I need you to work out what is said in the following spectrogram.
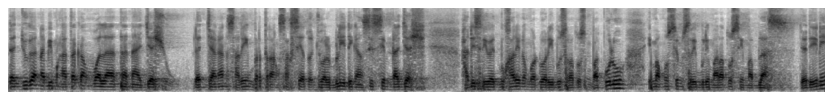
dan juga Nabi mengatakan wala tanajashu dan jangan saling bertransaksi atau jual beli dengan sistem najash. Hadis riwayat Bukhari nomor 2140, Imam Muslim 1515. Jadi ini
